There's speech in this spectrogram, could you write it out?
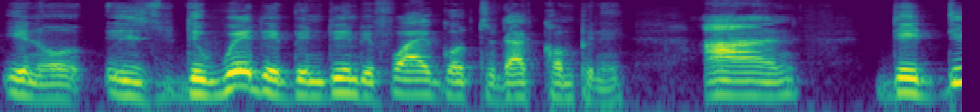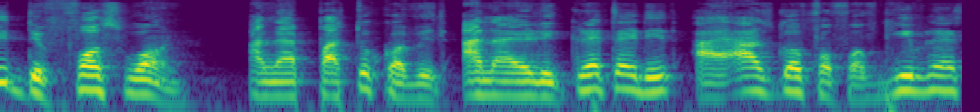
you know, is the way they've been doing before I got to that company. And they did the first one and I partook of it and I regretted it. I asked God for forgiveness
